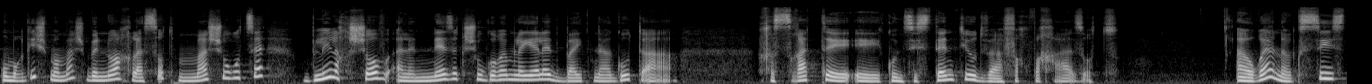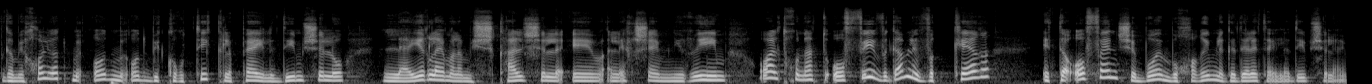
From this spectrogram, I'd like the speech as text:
הוא מרגיש ממש בנוח לעשות מה שהוא רוצה, בלי לחשוב על הנזק שהוא גורם לילד בהתנהגות החסרת אה, אה, קונסיסטנטיות וההפכפכה הזאת. ההורה הנרקסיסט גם יכול להיות מאוד מאוד ביקורתי כלפי הילדים שלו, להעיר להם על המשקל שלהם, על איך שהם נראים, או על תכונת אופי, וגם לבקר את האופן שבו הם בוחרים לגדל את הילדים שלהם.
